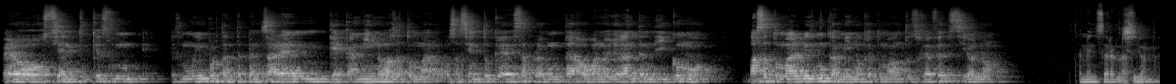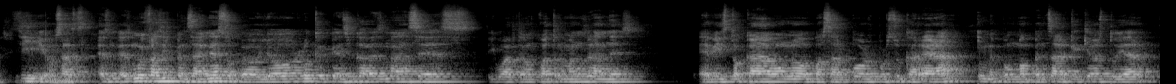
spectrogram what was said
pero siento que es, es muy importante pensar en qué camino vas a tomar. O sea, siento que esa pregunta, o bueno, yo la entendí como, ¿vas a tomar el mismo camino que tomaron tus jefes, sí o no? También se relaciona. Sí, o sea, es, es, muy fácil pensar en eso, pero yo lo que pienso cada vez más es, igual tengo cuatro hermanos grandes, he visto cada uno pasar por, por su carrera y me pongo a pensar que quiero estudiar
